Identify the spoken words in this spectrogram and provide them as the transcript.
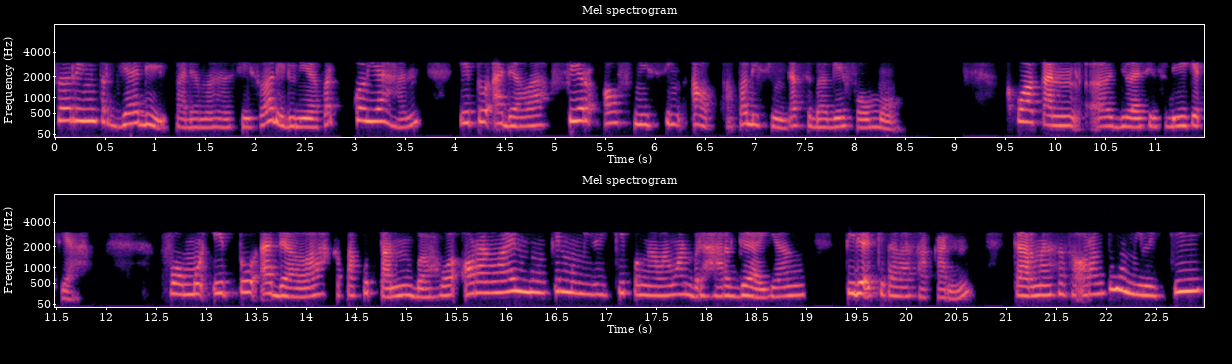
sering terjadi pada mahasiswa di dunia perkuliahan itu adalah fear of missing out atau disingkat sebagai FOMO. Aku akan uh, jelasin sedikit ya. FOMO itu adalah ketakutan bahwa orang lain mungkin memiliki pengalaman berharga yang tidak kita rasakan karena seseorang tuh memiliki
